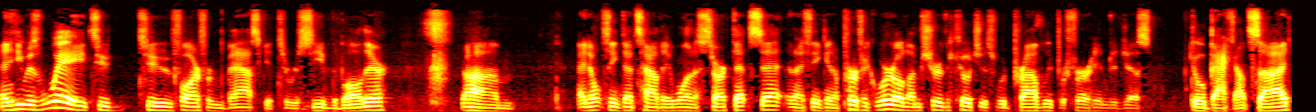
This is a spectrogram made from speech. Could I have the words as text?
and he was way too too far from the basket to receive the ball there. Um, I don't think that's how they want to start that set. And I think in a perfect world, I'm sure the coaches would probably prefer him to just go back outside.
